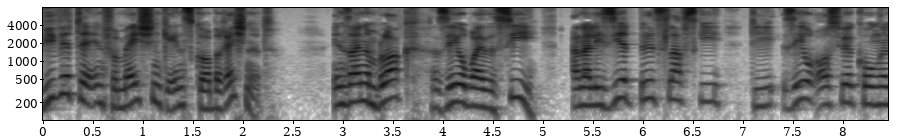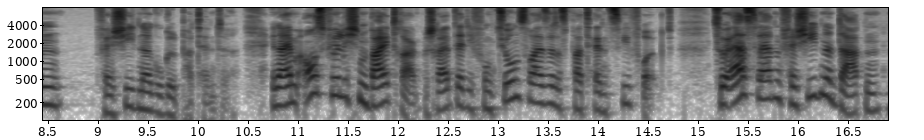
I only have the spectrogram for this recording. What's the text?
Wie wird der Information Gain Score berechnet? In seinem Blog SEO by the Sea analysiert Bill Slavsky die SEO-Auswirkungen verschiedener Google-Patente. In einem ausführlichen Beitrag beschreibt er die Funktionsweise des Patents wie folgt. Zuerst werden verschiedene Daten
